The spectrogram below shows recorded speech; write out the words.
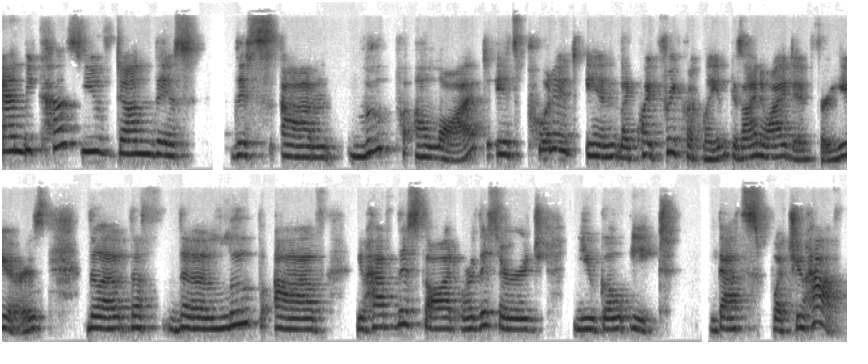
And because you've done this this um, loop a lot, it's put it in like quite frequently because I know I did for years. The the the loop of you have this thought or this urge, you go eat. That's what you have.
